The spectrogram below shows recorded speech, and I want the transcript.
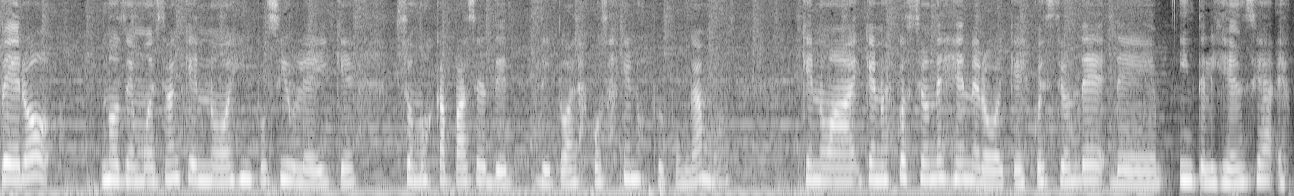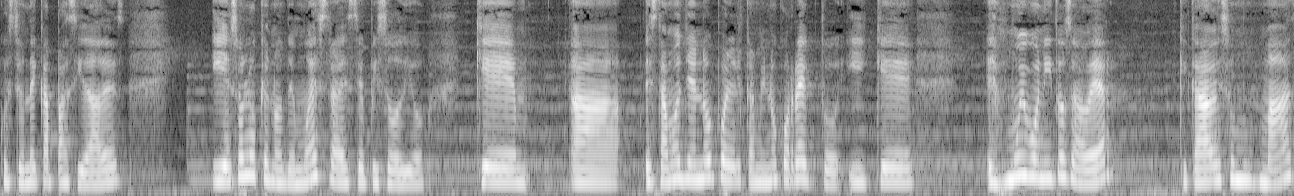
pero nos demuestran que no es imposible y que somos capaces de, todas las cosas que nos propongamos. Que no, hay, que no es cuestión de género, que es cuestión de, inteligencia, es cuestión de capacidades. Y eso es lo que nos demuestra este episodio, que ah, estamos yendo por el camino correcto y que es muy bonito saber que cada vez somos más,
